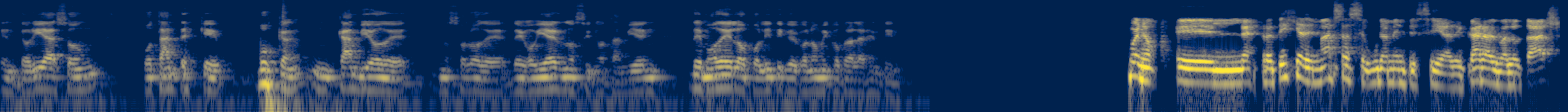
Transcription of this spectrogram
en teoría son votantes que buscan un cambio de no solo de, gobierno, sino también de modelo político y económico para la Argentina? Bueno, eh, la estrategia de masa seguramente sea de cara al balotaje,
